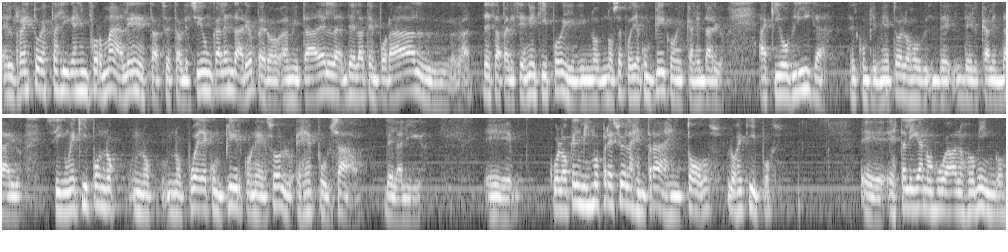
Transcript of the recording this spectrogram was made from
el resto de estas ligas informales se estableció un calendario, pero a mitad de la, de la temporada desaparecían equipos y, no, no, se podía cumplir con el calendario. Aquí obliga el cumplimiento del calendario. Si un equipo no, no, puede cumplir con eso, es expulsado de la liga. Eh, coloca el mismo precio de las entradas en todos los equipos. Eh, esta liga no jugaba los domingos,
